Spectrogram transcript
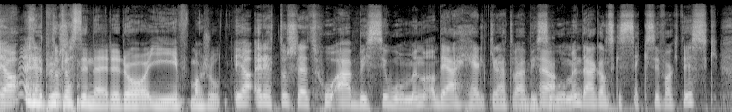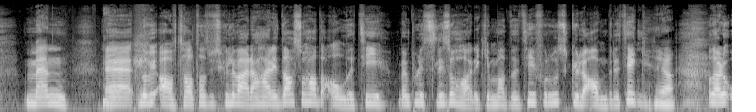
Ja, Eller prokrastinerer og, gi informasjon. ja, rett og slett. Hun er busy woman, og det er helt greit å være busy Ja. woman. Det er ganske sexy, faktisk. Men eh, når vi avtalte at vi skulle være her i dag, så hadde alle tid. Men plutselig så har ikke Madde tid, for hun skulle andre ting. Ja. Og da er det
